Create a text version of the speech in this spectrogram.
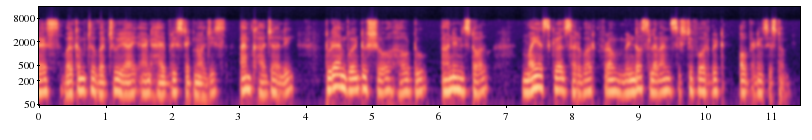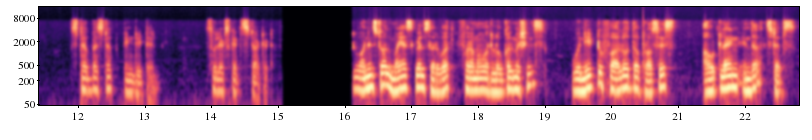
guys, welcome to Virtu AI and Hybris Technologies. I'm Khaja Ali. Today I'm going to show how to uninstall MySQL Server from Windows 11 64-bit operating system, step by step in detail. So let's get started. To uninstall MySQL Server from our local machines, we need to follow the process outlined in the steps.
